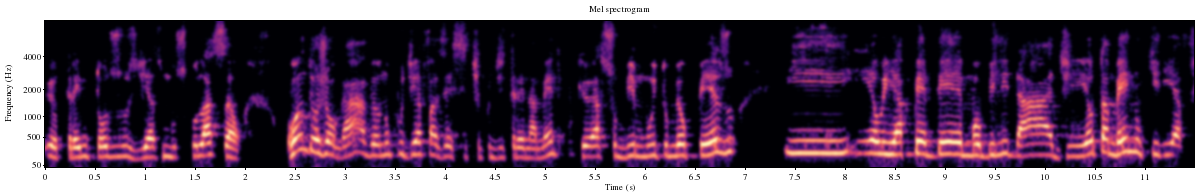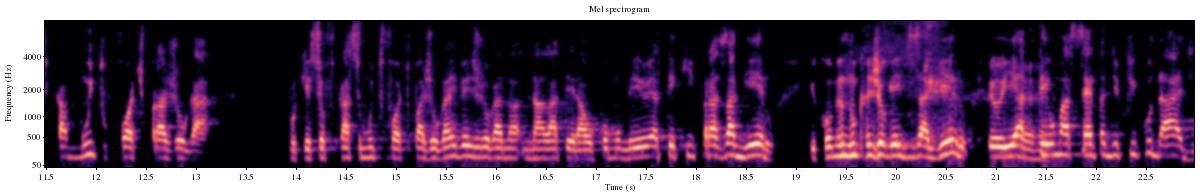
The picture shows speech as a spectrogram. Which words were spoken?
eu treino todos os dias musculação. Quando eu jogava, eu não podia fazer esse tipo de treinamento, porque eu ia subir muito o meu peso e eu ia perder mobilidade. Eu também não queria ficar muito forte para jogar, porque se eu ficasse muito forte para jogar, em vez de jogar na, na, lateral como meio, eu ia ter que ir para zagueiro. E como eu nunca joguei de zagueiro, eu ia ter uma certa dificuldade.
